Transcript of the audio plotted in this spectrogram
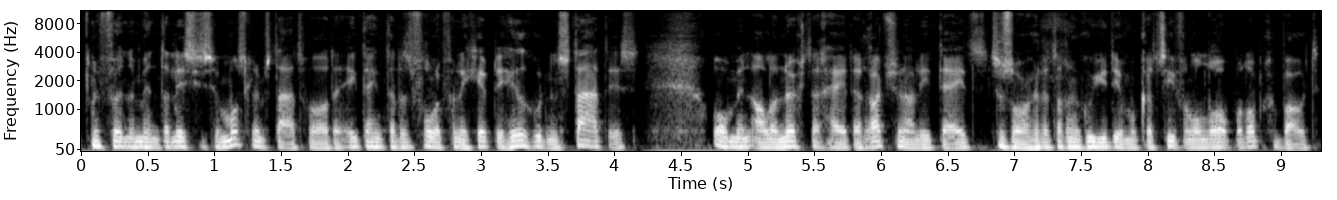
een fundamentalistische moslimstaat worden. Ik denk dat het volk van Egypte heel goed in staat is... om in alle nuchterheid en rationaliteit te zorgen... dat er een goede democratie van onderop wordt opgebouwd.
